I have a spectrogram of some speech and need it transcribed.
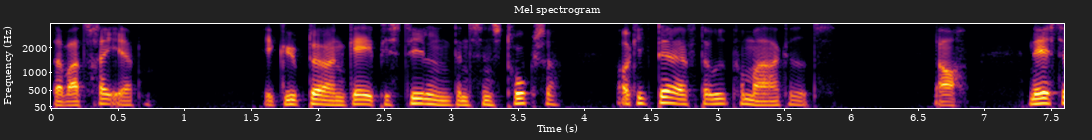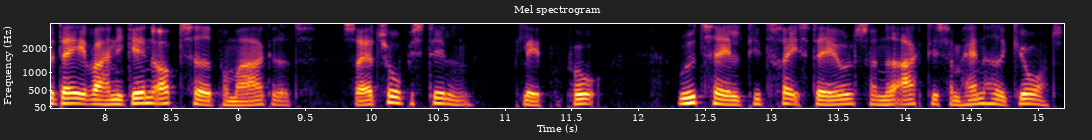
der var tre af dem. Ægypteren gav pistillen dens instrukser og gik derefter ud på markedet. Nå, næste dag var han igen optaget på markedet, så jeg tog pistillen, klædte den på, udtalte de tre stavelser nøjagtigt, som han havde gjort,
